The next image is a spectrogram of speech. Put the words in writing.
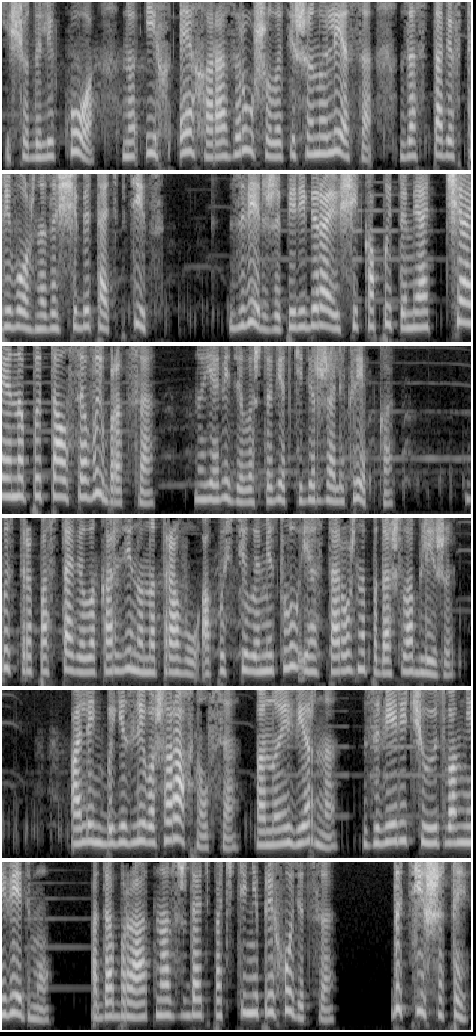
Еще далеко, но их эхо разрушило тишину леса, заставив тревожно защебетать птиц. Зверь же, перебирающий копытами, отчаянно пытался выбраться, но я видела, что ветки держали крепко. Быстро поставила корзину на траву, опустила метлу и осторожно подошла ближе. Олень боязливо шарахнулся. Оно и верно. Звери чуют во мне ведьму. А добра от нас ждать почти не приходится. «Да тише ты!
